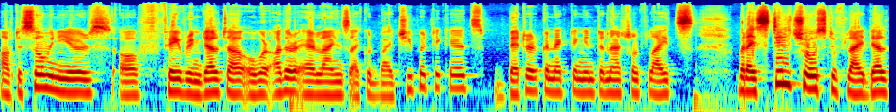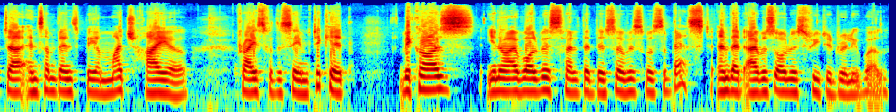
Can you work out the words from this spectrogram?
after so many years of favoring Delta over other airlines, I could buy cheaper tickets, better connecting international flights, but I still chose to fly Delta and sometimes pay a much higher price for the same ticket because, you know, I've always felt that their service was the best and that I was always treated really well.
